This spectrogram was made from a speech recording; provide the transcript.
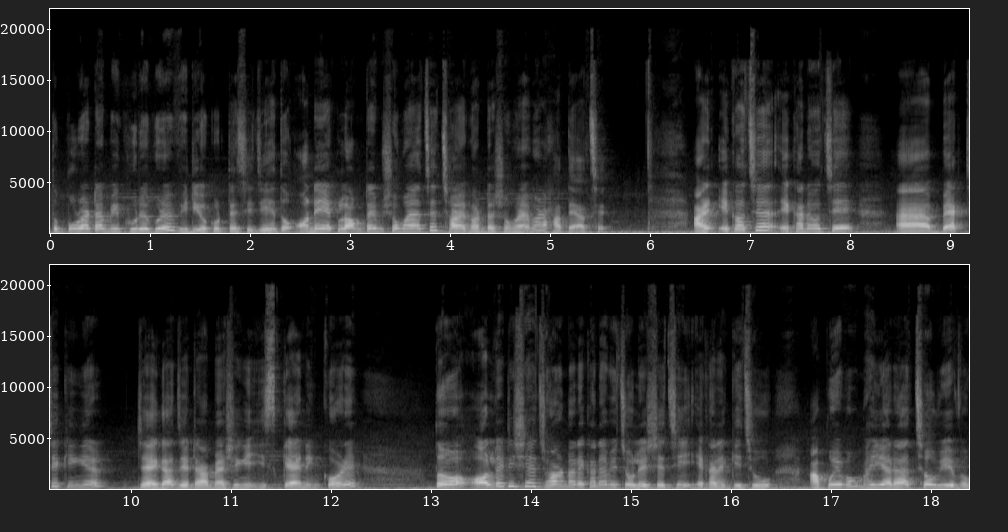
তো পুরাটা আমি ঘুরে ঘুরে ভিডিও করতেছি। যেহেতু অনেক লং টাইম সময় আছে, ছয় ঘণ্টা সময় আমার হাতে আছে। আর একা হচ্ছে, এখানে হচ্ছে ব্যাক চেকিংয়ের জায়গা, যেটা মেশিনে স্ক্যানিং করে তো অলরেডি সে ঝর্ণার এখানে আমি চলে এসেছি। এখানে কিছু আপু এবং ভাইয়ারা ছবি এবং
